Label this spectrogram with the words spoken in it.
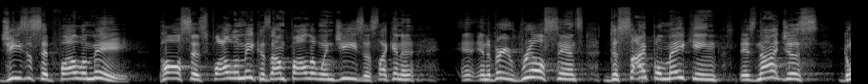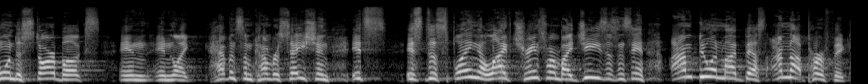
Jesus said, Follow me. Paul says, Follow me because I'm following Jesus. Like in a, in a very real sense, disciple making is not just going to Starbucks and, and like having some conversation. It's it's displaying a life transformed by Jesus and saying, I'm doing my best. I'm not perfect,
